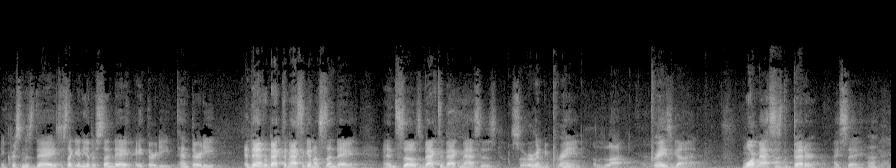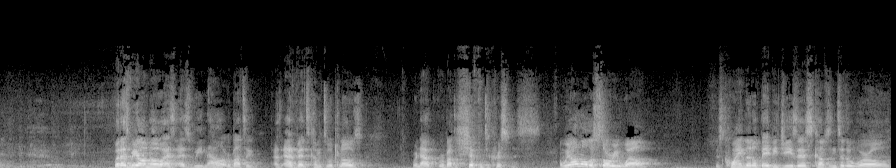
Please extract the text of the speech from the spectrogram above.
And Christmas Day, just like any other Sunday, 8.30, 10.30. And then we're back to Mass again on Sunday. And so it's back-to-back Masses. So we're going to be praying a lot. Praise God. More Masses, the better, I say. Huh? But as we all know, as, as we now are about to, as Advent's coming to a close, we're now we're about to shift into Christmas. And we all know the story well. This quaint little baby Jesus comes into the world.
